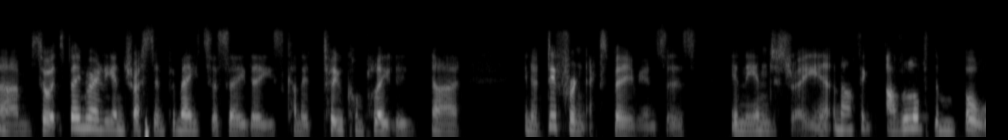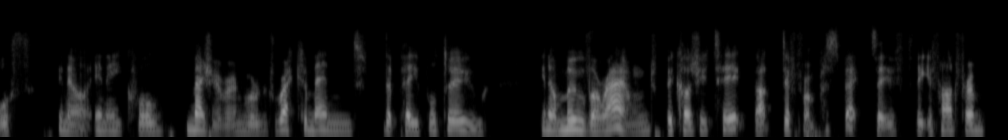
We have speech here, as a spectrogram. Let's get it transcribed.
Um, so it's been really interesting for me to see these kind of two completely uh, you know different experiences in the industry and i think i've loved them both you know in equal measure and would recommend that people do you know move around because you take that different perspective that you've had from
